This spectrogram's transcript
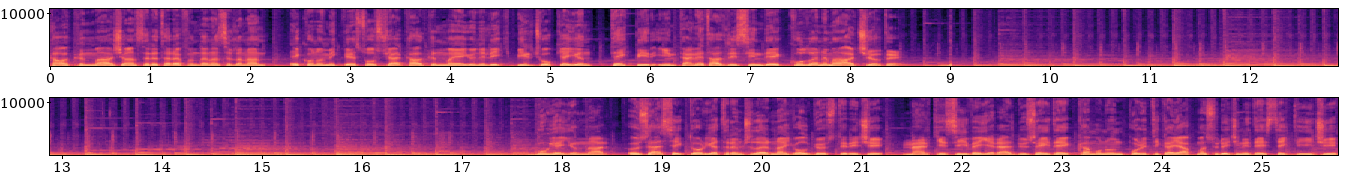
kalkınma ajansları tarafından hazırlanan ekonomik ve sosyal kalkınmaya yönelik birçok yayın tek bir internet adresinde kullanıma açıldı. Bu yayınlar özel sektör yatırımcılarına yol gösterici, merkezi ve yerel düzeyde kamunun politika yapma sürecini destekleyici,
